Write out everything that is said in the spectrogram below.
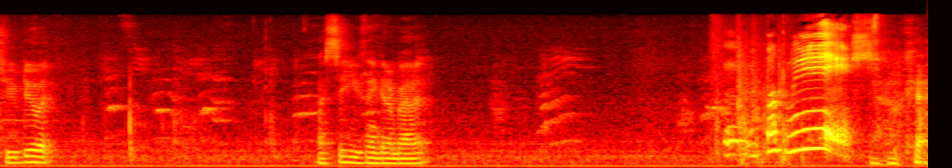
Don't you do it. I see you thinking about it. Puppies. Okay.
